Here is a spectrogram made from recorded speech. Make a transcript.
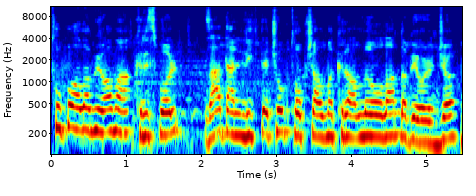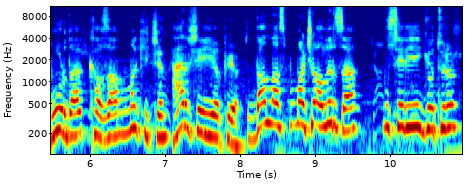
Topu alamıyor ama Chris Paul zaten ligde çok top çalma krallığı olan da bir oyuncu. Burada kazanmak için her şeyi yapıyor. Şimdi Dallas bu maçı alırsa bu seriyi götürür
